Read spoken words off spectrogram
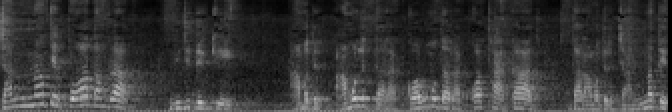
জান্নাতের পথ আমরা নিজেদেরকে আমাদের আমলের দ্বারা, কর্ম দ্বারা, কথা, কাজ দ্বারা আমাদের জান্নাতের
